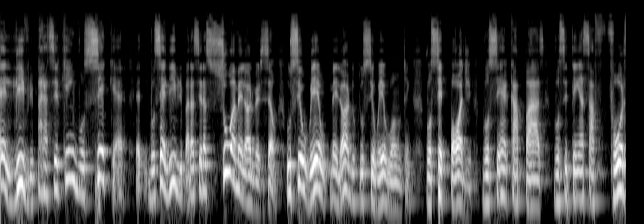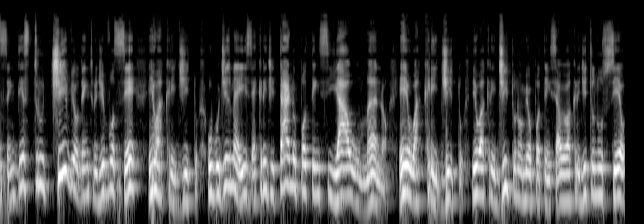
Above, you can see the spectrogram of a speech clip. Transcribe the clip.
é livre para ser quem você quer. É, você é livre para ser a sua melhor versão, o seu eu melhor do que o seu eu ontem. Você pode, você é capaz, você tem essa força indestrutível dentro de você. Eu acredito. O budismo é isso, é acreditar no potencial humano. Eu acredito. Eu acredito no meu potencial, eu acredito no seu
